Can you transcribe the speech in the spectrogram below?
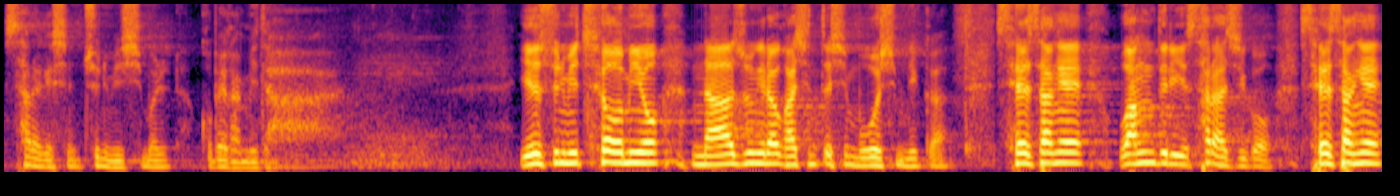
살아계신 주님이심을 고백합니다. 예수님이 처음이요 나중이라고 하신 뜻이 무엇입니까? 세상의 왕들이 사라지고 세상의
